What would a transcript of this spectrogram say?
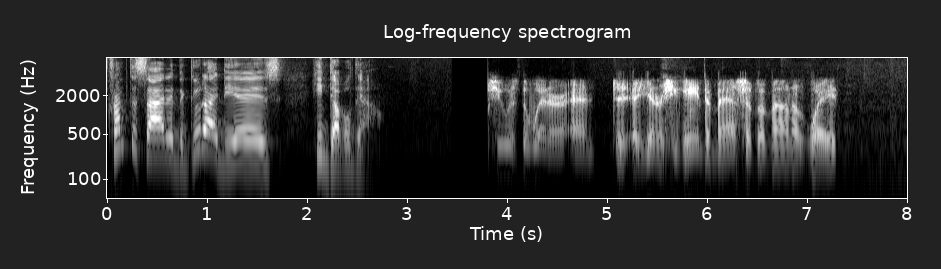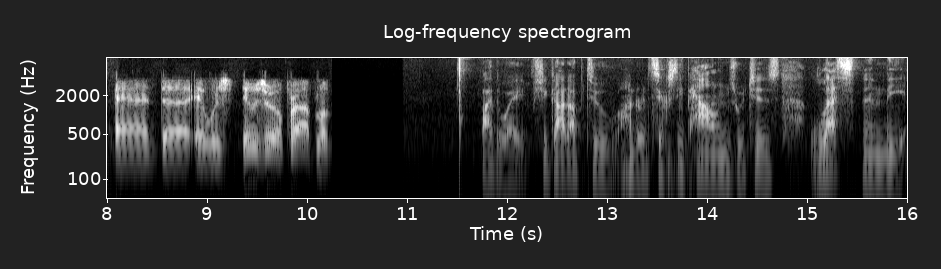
Trump decided the good idea is he doubled down. She was the winner, and uh, you know, she gained a massive amount of weight, and uh, it was it was a real problem. By the way, she got up to 160 pounds, which is less than the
